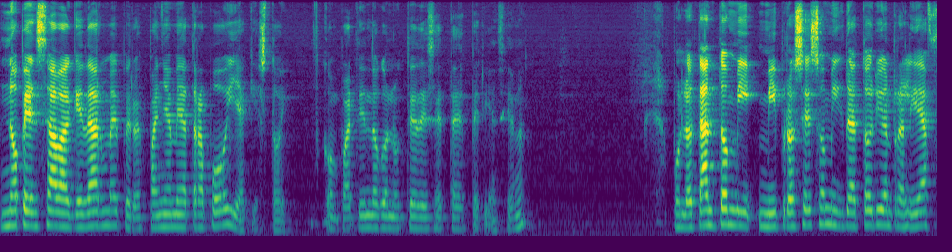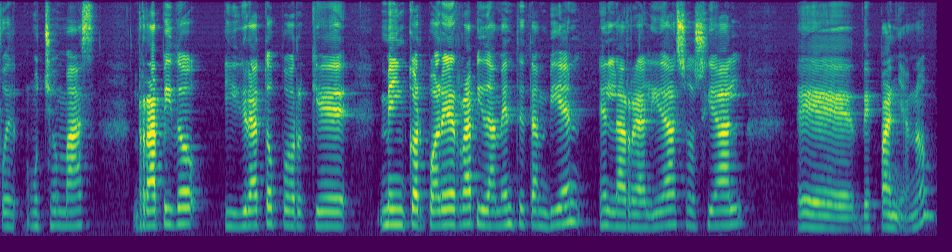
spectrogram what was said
No pensaba quedarme, pero España me atrapó y aquí estoy, compartiendo con ustedes esta experiencia. ¿no? Por lo tanto, mi, mi proceso migratorio en realidad fue mucho más rápido y grato porque me incorporé rápidamente también en la realidad social eh, de España, ¿no?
